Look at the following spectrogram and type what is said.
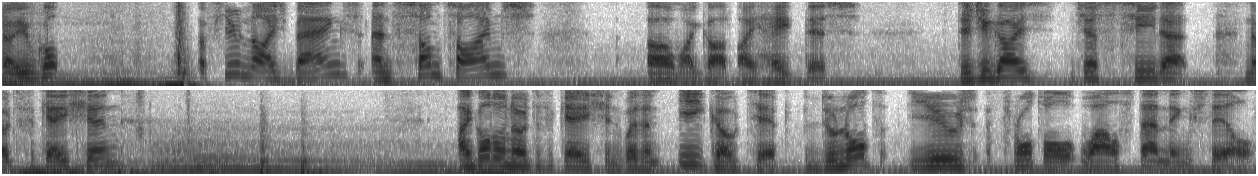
So you've got a few nice bangs and sometimes, oh my God, I hate this. Did you guys just see that notification? I got a notification with an eco tip. Do not use throttle while standing still.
